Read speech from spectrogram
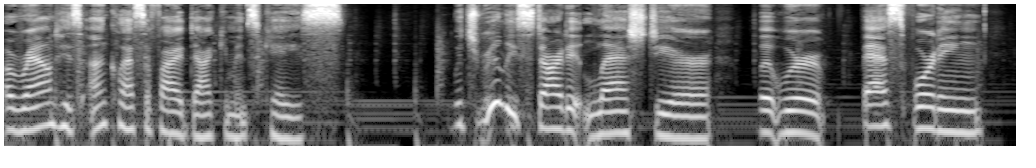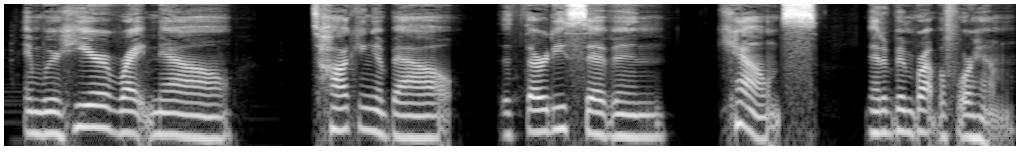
around his unclassified documents case, which really started last year, but we're fast forwarding and we're here right now talking about the 37 counts that have been brought before him.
